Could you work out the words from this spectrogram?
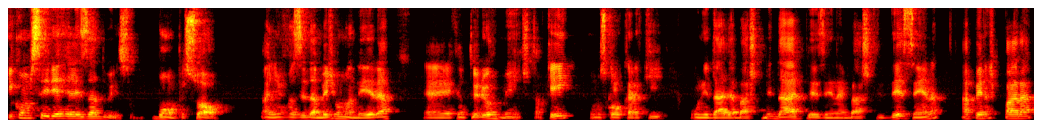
E como seria realizado isso? Bom, pessoal, a gente vai fazer da mesma maneira é, que anteriormente, tá ok? Vamos colocar aqui unidade abaixo de unidade, dezena abaixo de dezena, apenas para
